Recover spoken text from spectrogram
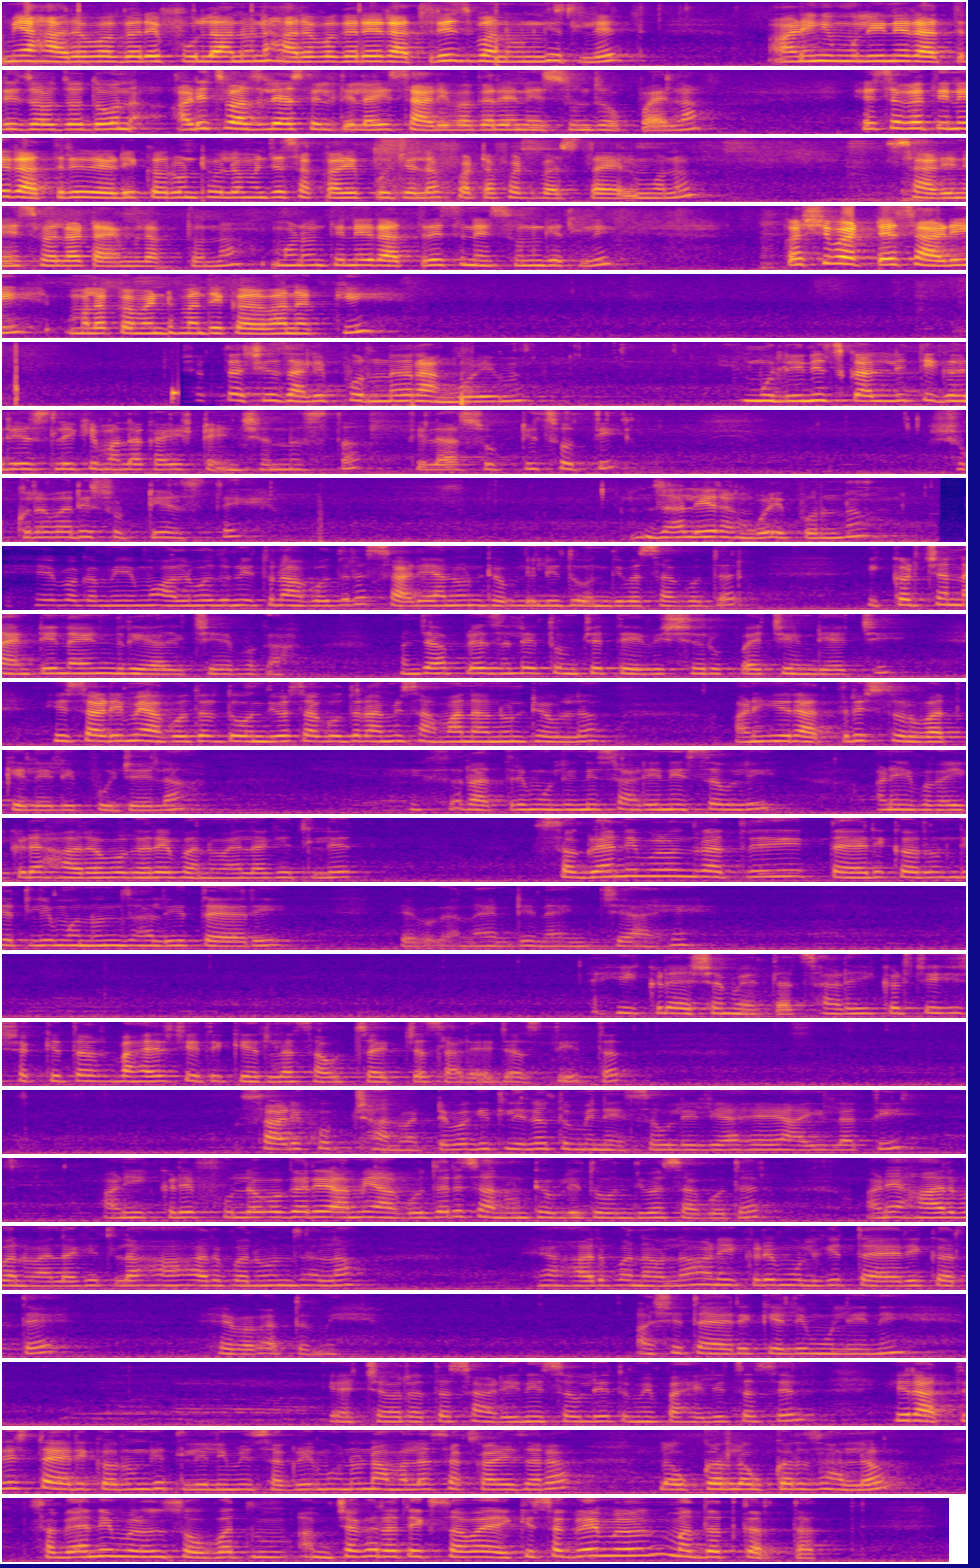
मी हार वगैरे फुलं आणून हार वगैरे रात्रीच बनवून घेतलेत. आणि ही मुलीने रात्री जवळजवळ दोन अडीच वाजले असतील तिला ही साडी वगैरे नेसून झोपायला. हे सगळं तिने रात्री रेडी करून ठेवलं म्हणजे सकाळी पूजेला फटाफट बसता येईल म्हणून. साडी नेसवायला टाईम लागतो ना म्हणून तिने रात्रीच नेसून घेतली. कशी वाटते साडी? मला कमेंटमध्ये कळवा नक्की. तशी झाली पूर्ण रांगोळी. मुलीनीच काढली ती घरी असली की मला काहीच टेन्शन नसतं. तिला सुट्टीच होती. शुक्रवारी सुट्टी असते. झाली रांगोळी पूर्ण. हे बघा मी मॉलमधून इथून अगोदरच साडी आणून ठेवलेली दोन दिवस अगोदर. इकडच्या नाईंटी नाईन रिअलची आहे बघा. म्हणजे आपले झाले तुमचे तेवीसशे रुपयाची इंडियाची. ही साडी मी अगोदर दोन दिवस अगोदर आम्ही सामान आणून ठेवलं आणि ही रात्रीच सुरुवात केलेली पूजेला. रात्री मुलीने साडी नेसवली आणि बघा इकडे हार वगैरे बनवायला घेतलेत. सगळ्यांनी मिळून रात्री तयारी करून घेतली म्हणून झाली तयारी. हे बघा नाईंटी नाईनची आहे. इकडे अशा मिळतात साड्या. इकडची ही शक्यता बाहेरची येते. केरला साऊथ साईडच्या साड्या जास्त येतात. साडी खूप छान वाटते. बघितली ना तुम्ही नेसवलेली आहे आईला ती. आणि इकडे फुलं वगैरे आम्ही अगोदरच आणून ठेवली दोन दिवस अगोदर. आणि हार बनवायला घेतला. हा हार बनवून झाला. हे हार बनवला आणि इकडे मुलगी तयारी करते. हे बघा तुम्ही. अशी तयारी केली मुलीने. याच्यावर आता साडी नेसवली. तुम्ही पाहिलीच असेल. ही रात्रीच तयारी करून घेतलेली मी सगळी. म्हणून आम्हाला सकाळी जरा लवकर लवकर झालं. सगळ्यांनी मिळून सोबत आमच्या घरात एक सवय आहे की सगळे मिळून मदत करतात.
